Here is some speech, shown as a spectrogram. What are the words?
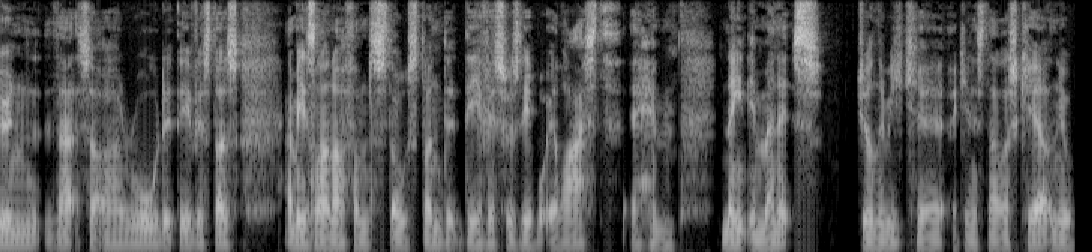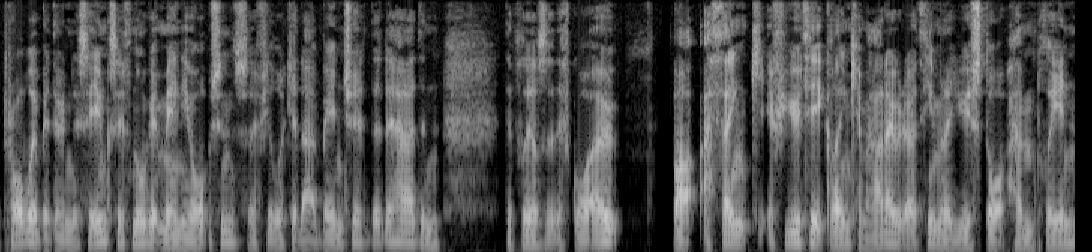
doing that sort of role that Davis does. Amazingly enough, I'm still stunned that Davis was able to last um, 90 minutes during the week uh, against Alashkert, and he'll probably be doing the same because they've not got many options if you look at that bench that they had and the players that they've got out. But I think if you take Glenn Kamara out of a team and you stop him playing,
